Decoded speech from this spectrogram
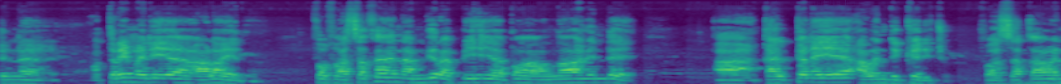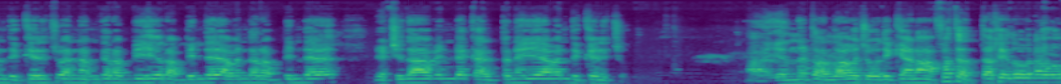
പിന്നെ അത്രയും വലിയ ആളായിരുന്നു. ഇപ്പൊ ഫസഖ നമ്പി റബ്ബിഹി അപ്പൊ അള്ളാഹുവിന്റെ ആ കൽപ്പനയെ അവൻ ധിക്കരിച്ചു. ഫസഖ അവൻ ധിക്കരിച്ചു അവൻ നമ്പി റബ്ബിഹി റബ്ബിന്റെ അവന്റെ റബ്ബിന്റെ രക്ഷിതാവിന്റെ കൽപ്പനയെ അവൻ ധിക്കരിച്ചു. എന്നിട്ട് അള്ളാഹു ചോദിക്കാണ് അഫ തത്തഹിദൂനഹു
